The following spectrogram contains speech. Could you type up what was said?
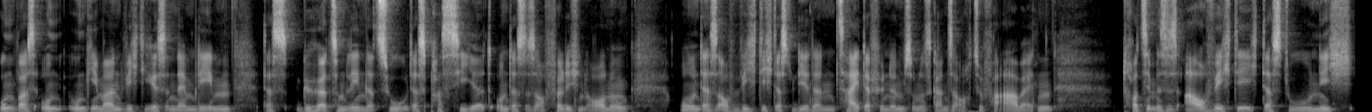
irgendwas, un, irgendjemand Wichtiges in deinem Leben, das gehört zum Leben dazu, das passiert und das ist auch völlig in Ordnung und das ist auch wichtig, dass du dir dann Zeit dafür nimmst, um das Ganze auch zu verarbeiten. Trotzdem ist es auch wichtig, dass du nicht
